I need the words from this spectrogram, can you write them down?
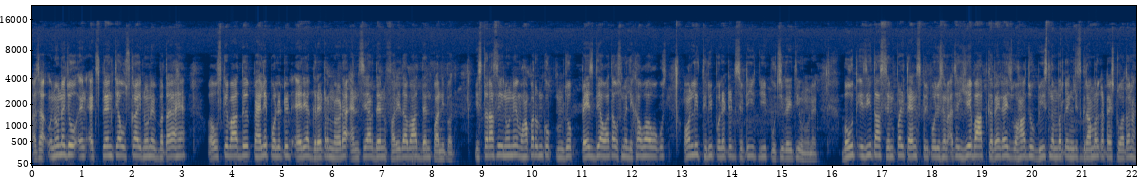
अच्छा उन्होंने जो एक्सप्लेन किया, उसका इन्होंने बताया है। और उसके बाद पहले polluted area greater Noida, NCR, then Faridabad, then Panipat. इस तरह से इन्होंने वहाँ पर उनको जो पेज दिया हुआ था, उसमें लिखा हुआ वो कुछ ओनली थ्री पोलिटेड सिटी ही पूछी गई थी उन्होंने। बहुत इजी था सिंपल टेंस प्रिपोजिशन अच्छा ये बात कर रहे हैं गाइज़ वहाँ जो बीस नंबर का इंग्लिश ग्रामर का टेस्ट हुआ था ना,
